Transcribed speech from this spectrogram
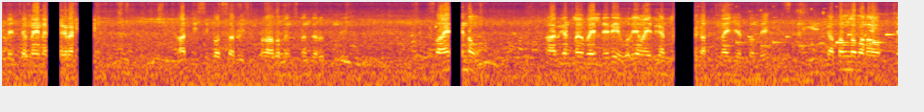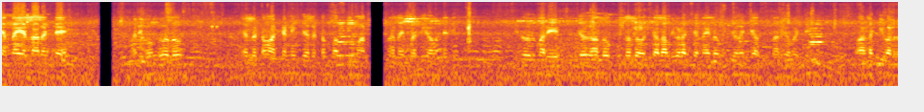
అంటే చెన్నై నగరానికి ఆర్టీసీ బస్ సర్వీస్ను ప్రారంభించడం జరుగుతుంది. సాయంత్రం ఆరు గంటలకు బయలుదేరి ఉదయం ఐదు గంటలకు చెన్నై చేరుతుంది. గతంలో మనం చెన్నై వెళ్ళాలంటే మరి ఒంగోలు వెళ్ళటం అక్కడి నుంచి వెళ్ళటం బస్సులు మాత్రం చాలా ఇబ్బందిగా ఉండేది. ఈరోజు మరి ఉద్యోగాలు పిల్లలు చాలా మంది కూడా చెన్నైలో ఉద్యోగం చేస్తున్నారు కాబట్టి వాళ్ళకి వాళ్ళ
